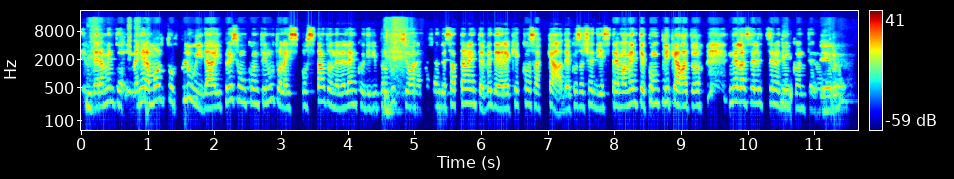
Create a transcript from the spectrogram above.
veramente in maniera molto fluida, hai preso un contenuto, l'hai spostato nell'elenco di riproduzione facendo esattamente vedere che cosa accade, cosa c'è di estremamente complicato nella selezione di un contenuto.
